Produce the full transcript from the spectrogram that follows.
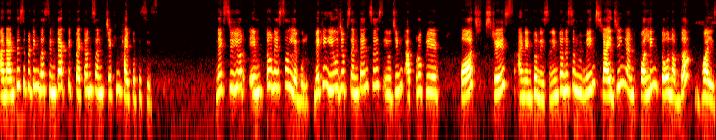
and anticipating the syntactic patterns and checking hypotheses. Next is your intonation level, making use of sentences using appropriate pause, stress, and intonation. Intonation means rising and falling tone of the voice.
